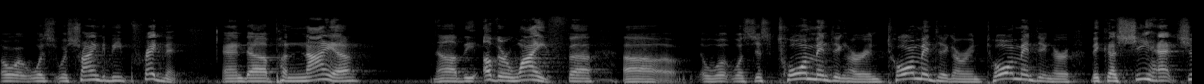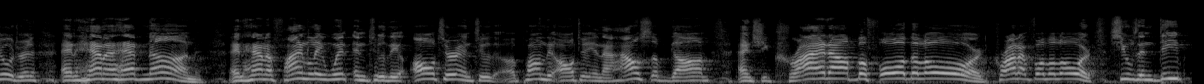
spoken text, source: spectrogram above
or was, was trying to be pregnant. And uh, Peninnah, uh, the other wife, uh, uh, was just tormenting her and tormenting her and tormenting her because she had children and Hannah had none. And Hannah finally went into the altar, into the, upon the altar in the house of God, and she cried out before the Lord, cried out for the Lord. She was in deep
